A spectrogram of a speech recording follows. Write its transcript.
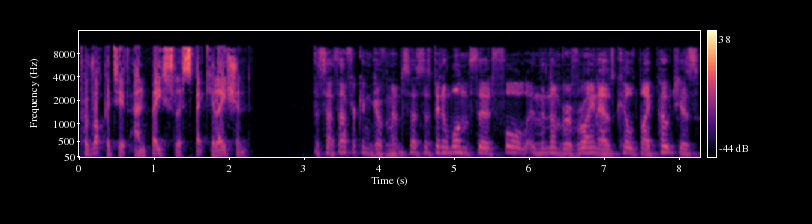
provocative and baseless speculation. The South African government says there's been a one third fall in the number of rhinos killed by poachers,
